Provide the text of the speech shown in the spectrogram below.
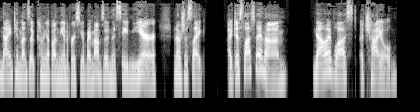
nine, 10 months of coming up on the anniversary of my mom. So in the same year. And I was just like, I just lost my mom. Now I've lost a child.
